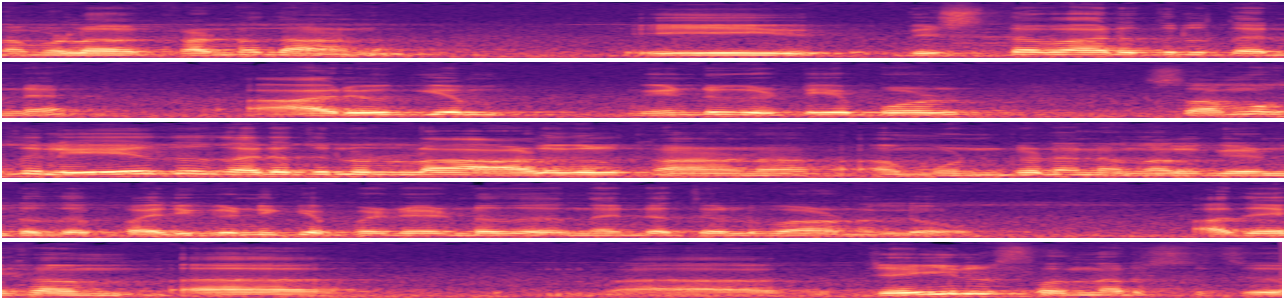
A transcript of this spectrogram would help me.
നമ്മൾ കണ്ടതാണ് ഈ വിശുദ്ധവാരത്തിൽ തന്നെ ആരോഗ്യം വീണ്ടും കിട്ടിയപ്പോൾ സമൂഹത്തിൽ ഏത് തരത്തിലുള്ള ആളുകൾക്കാണ് മുൻഗണന നൽകേണ്ടത് പരിഗണിക്കപ്പെടേണ്ടത് എന്നതിന്റെ തെളിവാണല്ലോ. അദ്ദേഹം ജയിൽ സന്ദർശിച്ച്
